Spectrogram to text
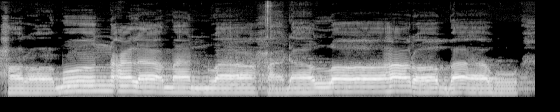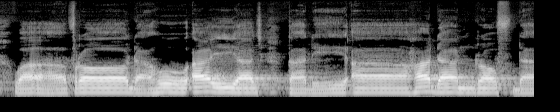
haramun ala man wahadallaha rabbahu wa afradahu ayyaj tadi ahadan rofda.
